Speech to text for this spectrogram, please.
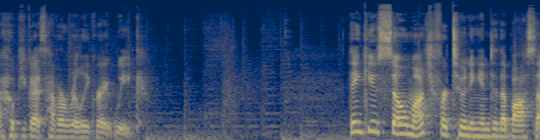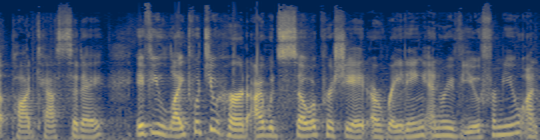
I hope you guys have a really great week. Thank you so much for tuning into the Boss Up podcast today. If you liked what you heard, I would so appreciate a rating and review from you on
